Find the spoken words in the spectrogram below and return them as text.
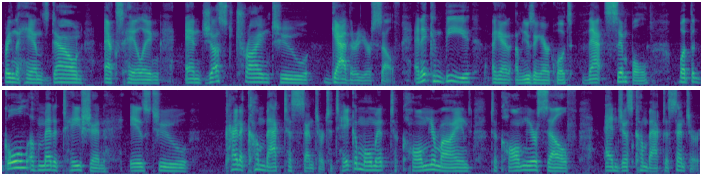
bring the hands down, exhaling, and just trying to gather yourself. And it can be, again, I'm using air quotes, that simple. But the goal of meditation is to kind of come back to center, to take a moment to calm your mind, to calm yourself, and just come back to center.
